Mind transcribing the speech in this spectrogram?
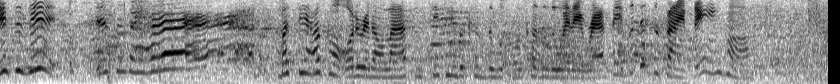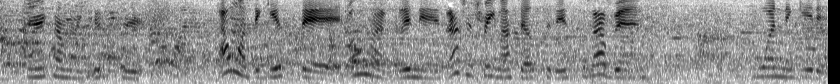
This is it. This is her. But see, I was gonna order it online from Tiffany because the because of the way they wrap it. But it's the same thing, huh? Here it comes the gift set. I want the gift set. Oh my goodness. I should treat myself to this because I've been wanting to get it.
